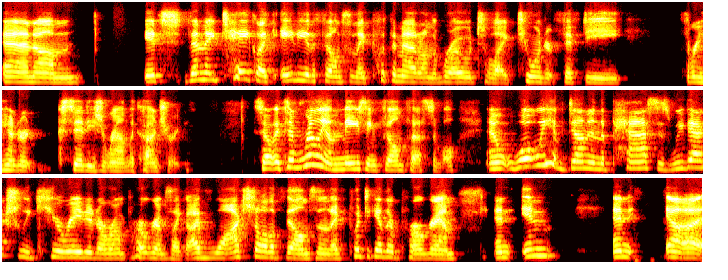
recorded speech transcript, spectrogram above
and um, it's then they take like 80 of the films and they put them out on the road to like 250 300 cities around the country. So it's a really amazing film festival. And what we have done in the past is we've actually curated our own programs. Like i've watched all the films and i've put together a program. And in and uh,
